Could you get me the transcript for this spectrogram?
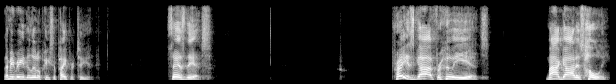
Let me read the little piece of paper to you. It says this Praise God for who He is. My God is holy,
